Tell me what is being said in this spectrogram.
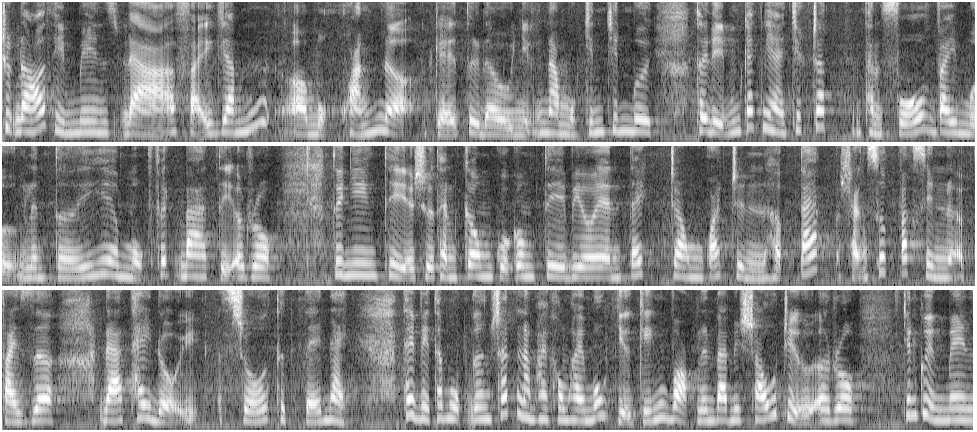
Trước đó thì Mainz đã phải gánh ờ, một khoản nợ kể từ đầu những năm 1990, thời điểm các nhà chức trách thành phố vay mượn lên tới 1,3 tỷ euro. Tuy nhiên thì sự thành công của công ty BioNTech trong quá trình hợp tác sản xuất vaccine Pfizer đã thay đổi số thực tế này. Thay vì thâm hụt ngân sách năm 2021 dự kiến vọt lên 36 triệu euro, chính quyền Mainz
